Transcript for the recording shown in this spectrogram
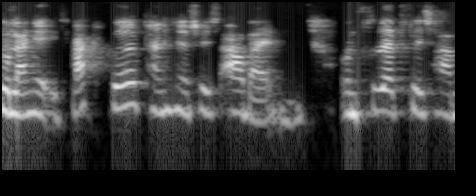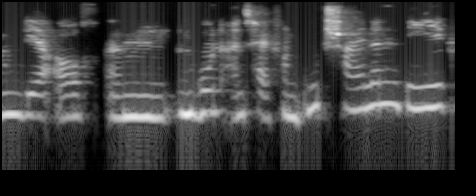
solange ich wachse, kann ich natürlich arbeiten. Und zusätzlich haben wir auch ähm, einen hohen Anteil von Gutscheinen, die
